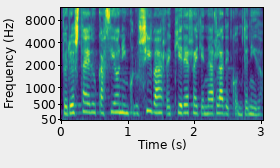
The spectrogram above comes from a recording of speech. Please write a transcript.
Pero esta educación inclusiva requiere rellenarla de contenido,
